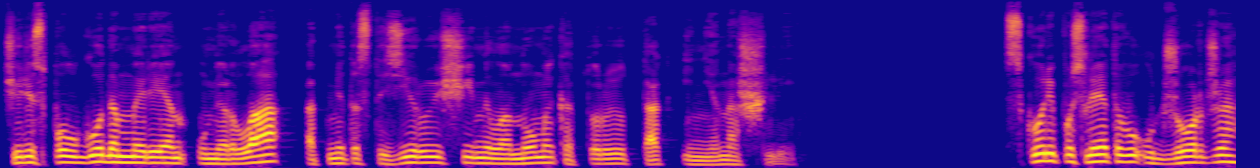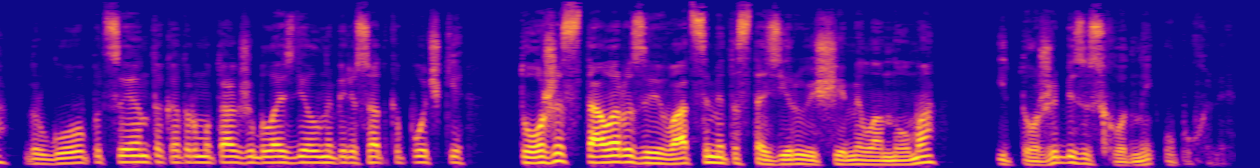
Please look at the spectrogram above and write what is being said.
Через полгода Мэриэн умерла от метастазирующей меланомы, которую так и не нашли. Вскоре после этого у Джорджа, другого пациента, которому также была сделана пересадка почки, тоже стала развиваться метастазирующая меланома и тоже безысходной опухоли.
